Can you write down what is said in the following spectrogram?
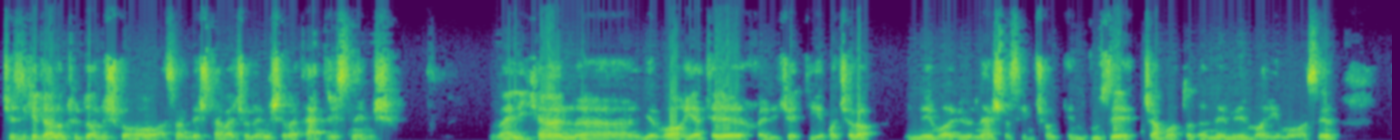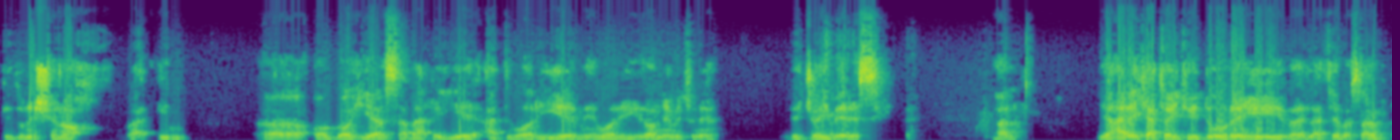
چیزی که الان تو دانشگاه ها اصلا بهش توجه نمیشه و تدریس نمیشه. ولی کن یه واقعیت خیلی جدیه. ما چرا این معماری رو نشناسیم؟ چون امروزه جواب دادن به معماری معاصر بدون شناخت و این آگاهی از طبقه ادواری معماری ایران نمی‌تونه به جایی برسی. بله. یه حرکت هایی توی دوره علت مثلا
